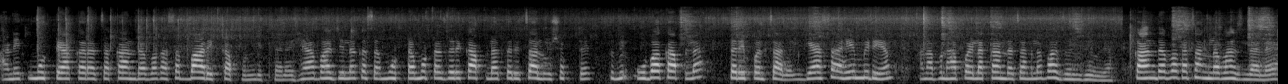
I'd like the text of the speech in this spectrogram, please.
आणि एक मोठ्या आकाराचा कांदा बघा असा बारीक कापून घेतलेला आहे. ह्या भाजीला कसा मोठा मोठा जरी कापला तरी चालू शकतो तुम्ही उभा कापला तरी पण चालेल. गॅस आहे मिडियम आणि आपण हा पहिला कांदा चांगला भाजून घेऊया. कांदा बघा चांगला भाजलेला आहे.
